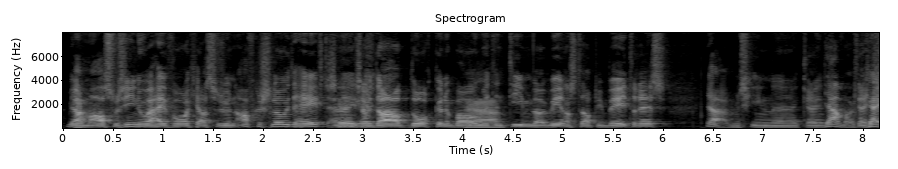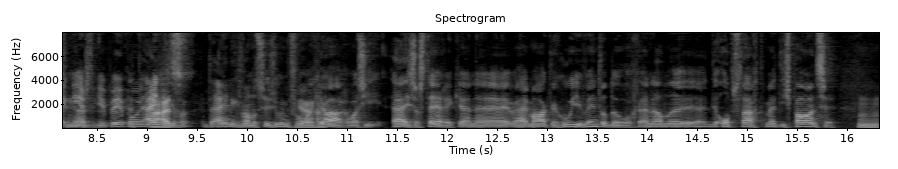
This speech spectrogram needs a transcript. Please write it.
Ja. maar als we zien hoe hij vorig jaar het seizoen afgesloten heeft... en hij zou daarop door kunnen bouwen Ja. met een team dat weer een stapje beter is... ja, misschien eh krijg, Ja, maar krijg kijk je naar zijn eerste Het GP-podium. eindigen, het van, is- het eindigen van het seizoen vorig Ja. jaar was hij ijzersterk. En eh, hij maakte een goede winter door. En dan eh, de opstart met die Spaanse. Mhm.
